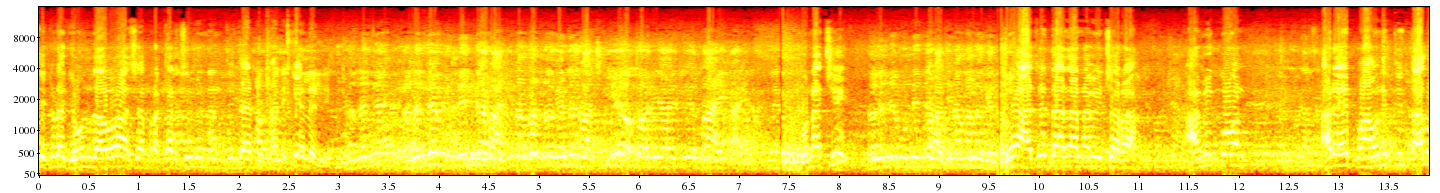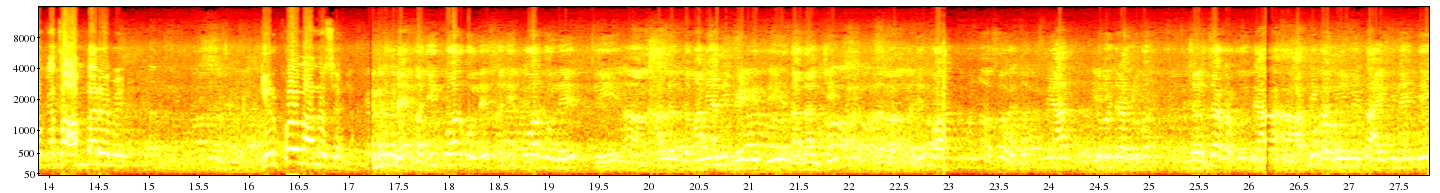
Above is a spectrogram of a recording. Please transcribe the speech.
तिकडे घेऊन जावं अशा प्रकारची विनंती त्या ठिकाणी केलेली. धनंजय धनंजय मुंडेंचा राजीनामा न घेणं राजकीय अपरिहार्यता आहे काय? कोणाची? धनंजय मुंडेंचा राजीनामा न घेणं. हे अजयदादांना विचारा. आम्ही कोण? अरे पावणे तीन तालुक्याचा आमदार आहे मी. किरकोळ माणूस आहे. अजित पवार बोलले अजित पवार बोलले की काल दमानी यांनी भेट घेतली दादांची. अजित पवारांचं म्हणणं असं होतं की मी आज मुख्यमंत्र्यांसोबत चर्चा करतो त्या आर्थिक अनियमितता आहे की नाही ते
